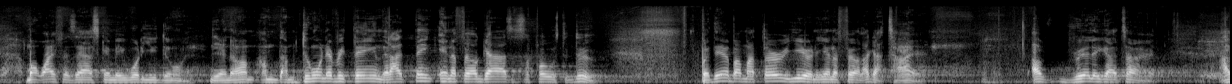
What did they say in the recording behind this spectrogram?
Wow. My wife is asking me, What are you doing? You know, I'm, I'm, I'm doing everything that I think NFL guys are supposed to do. But then by my third year in the NFL, I got tired. I really got tired. I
